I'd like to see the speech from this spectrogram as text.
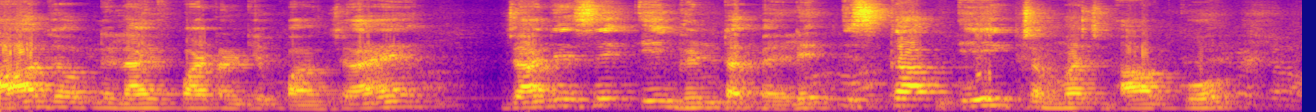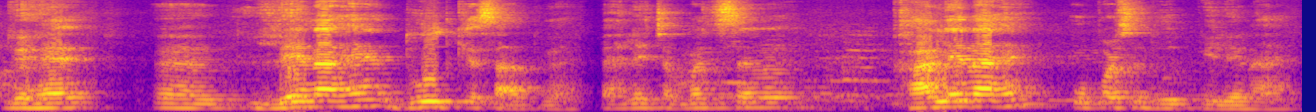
आज अपने लाइफ पार्टनर के पास जाएँ जाने से एक घंटा पहले इसका एक चम्मच आपको जो है लेना है दूध के साथ में। पहले चम्मच से खा लेना है, ऊपर से दूध पी लेना है।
